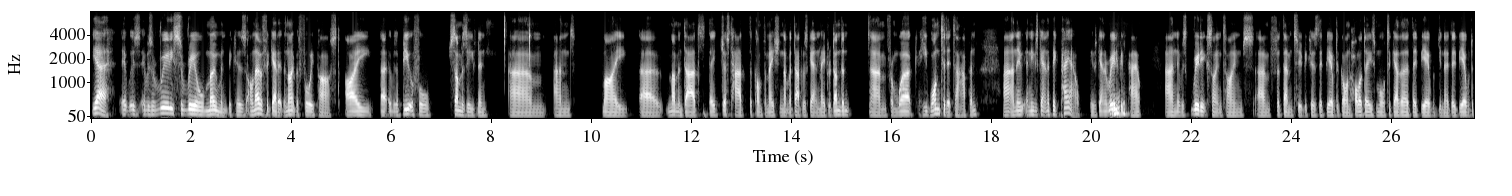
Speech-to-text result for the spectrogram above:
yeah, it was it was a really surreal moment because I'll never forget it. The night before he passed, I uh, it was a beautiful summer's evening, um, and my uh, mum and dad they just had the confirmation that my dad was getting made redundant um, from work. He wanted it to happen, uh, and they, and he was getting a big payout. He was getting a really big payout, and it was really exciting times um, for them too because they'd be able to go on holidays more together. They'd be able, you know, they'd be able to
